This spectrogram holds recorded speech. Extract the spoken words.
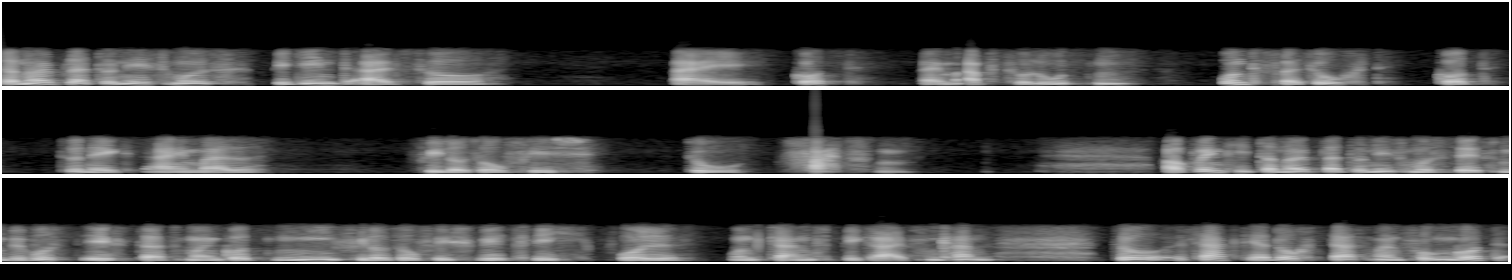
Der Neuplatonismus beginnt also bei Gott, beim Absoluten und versucht Gott zunächst einmal philosophisch zu fassen. Auch wenn sich der Neuplatonismus dessen bewusst ist, dass man Gott nie philosophisch wirklich voll und ganz begreifen kann, so sagt er doch, dass man von Gott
